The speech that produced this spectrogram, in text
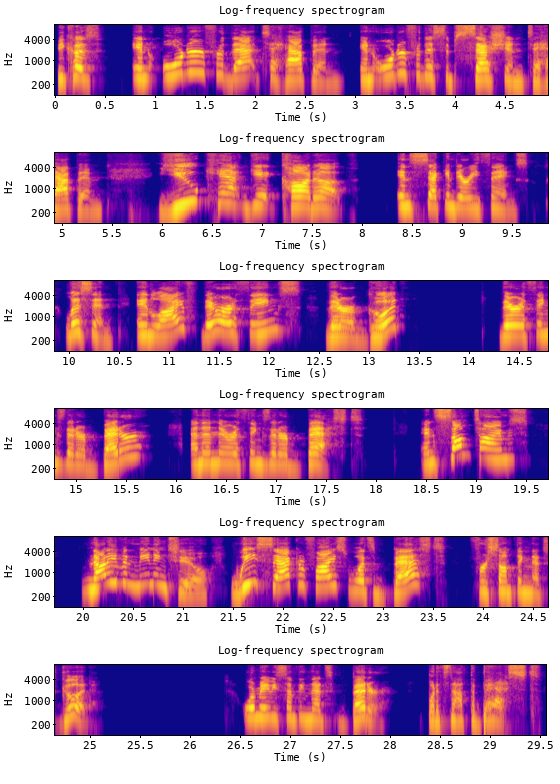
Because in order for that to happen, in order for this obsession to happen, you can't get caught up in secondary things. Listen, in life, there are things that are good, there are things that are better, and then there are things that are best. And sometimes, not even meaning to, we sacrifice what's best for something that's good or maybe something that's better, but it's not the best.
